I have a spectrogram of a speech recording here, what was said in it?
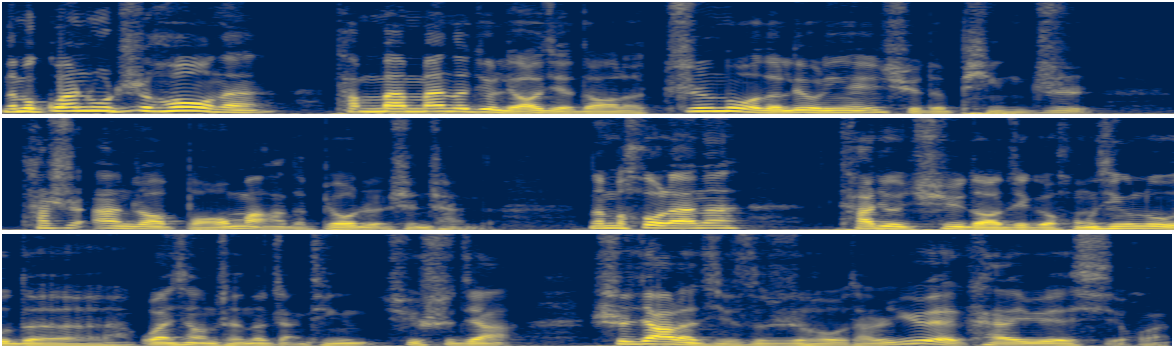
那么关注之后呢，他慢慢的就了解到了芝诺的 60H 的品质，它是按照宝马的标准生产的。那么后来呢？他就去到这个红星路的万象城的展厅去试驾，试驾了几次之后，他是越开越喜欢，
